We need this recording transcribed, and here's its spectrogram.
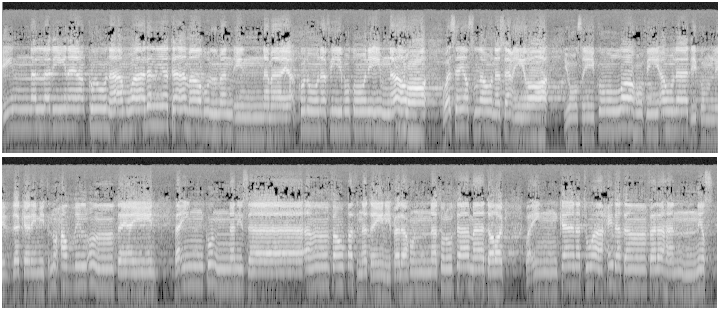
إن الذين يأكلون أموال اليتامى ظلما إنما يأكلون في بطونهم نارا وسيصلون سعيرا. يوصيكم الله في أولادكم للذكر مثل حظ الأنثيين. فإن كن نساء فوق اثنتين فلهن ثلثا ما ترك وإن كانت واحدة فلها النصف.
